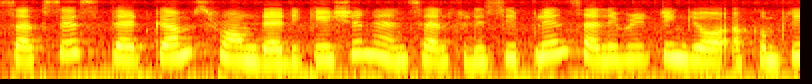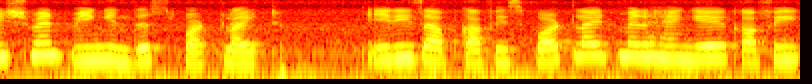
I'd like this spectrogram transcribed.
success that comes from dedication and self discipline celebrating your accomplishment being in this spotlight Aries आप काफ़ी स्पॉटलाइट में रहेंगे, काफ़ी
